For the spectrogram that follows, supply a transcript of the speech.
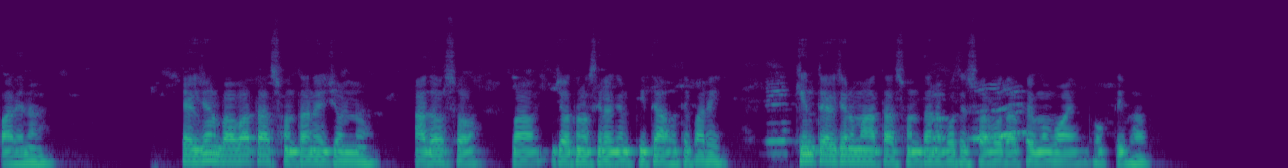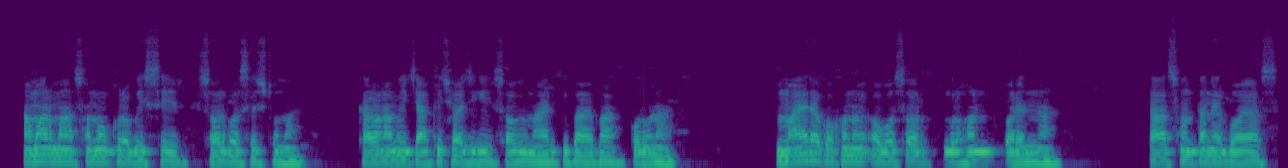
পারে না। একজন বাবা তার সন্তানের জন্য আদর্শ বা যত্নশীল একজন পিতা হতে পারে, কিন্তু একজন মা তার সন্তানের প্রতি সর্বদা প্রেমময়, ভক্তিভাব। আমার মা সমগ্র বিশ্বের সর্বশ্রেষ্ঠ মা। কারণ আমি যা কিছু আজকে সবই মায়ের কৃপায় বা করুণা। মায়েরা কখনোই অবসর গ্রহণ করেন না। তার সন্তানের বয়স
